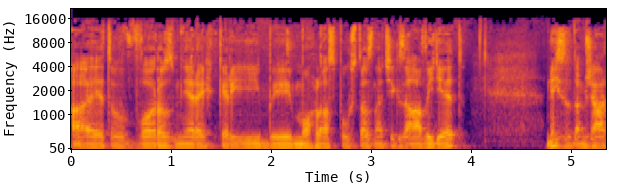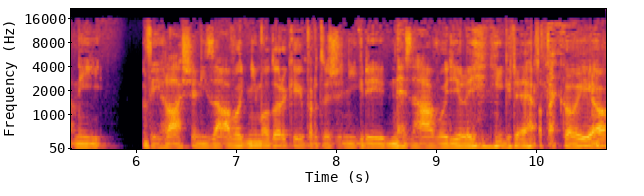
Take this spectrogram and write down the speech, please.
A je to v rozměrech, který by mohla spousta značek závidět. Nejsou tam žádný vyhlášený závodní motorky, protože nikdy nezávodili nikde a takový, jo.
